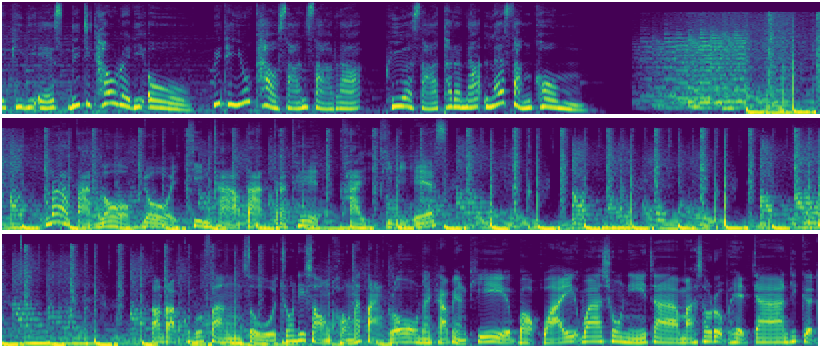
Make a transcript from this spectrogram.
ย PBS ดิจิทัล Radio วิทยุข่าวสารสาระ เพื่อสาธารณะและสังคม หน้าต่างโลกโดยทีมข่าวต่างประเทศไทย PBS ตอนรับคุณผู้ฟังสู่ช่วงที่ 2 ของหน้าต่างโลกนะครับ อย่างที่บอกไว้ว่าช่วงนี้จะมาสรุปเหตุการณ์ที่เกิด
